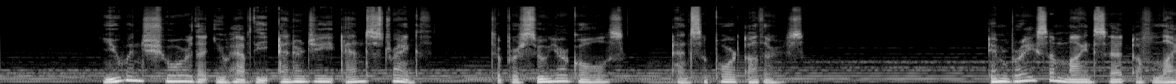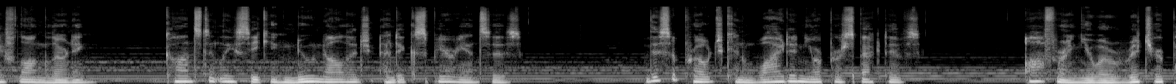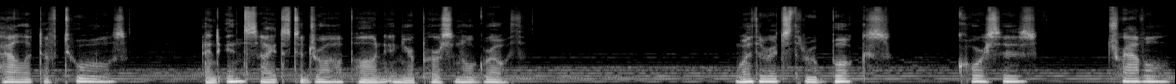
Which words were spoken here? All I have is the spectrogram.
you ensure that you have the energy and strength to pursue your goals and support others. Embrace a mindset of lifelong learning, constantly seeking new knowledge and experiences this approach can widen your perspectives, offering you a richer palette of tools and insights to draw upon in your personal growth. Whether it's through books, courses, travel,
